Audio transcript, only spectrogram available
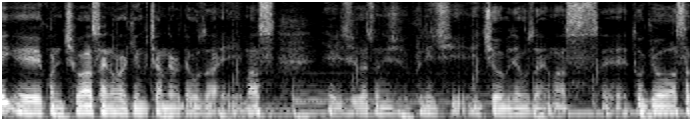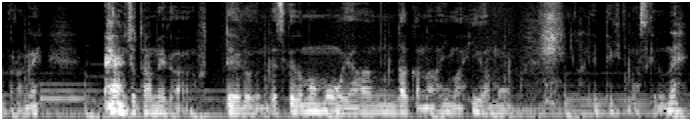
い、えー、こんにちは。才能がキングチャンネルでございます、えー、10月29日日曜日でございます、えー、東京朝からね ちょっと雨が降っているんですけどももう止んだかな。今日がもう出てきてますけどね、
